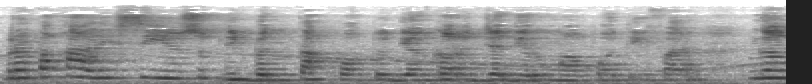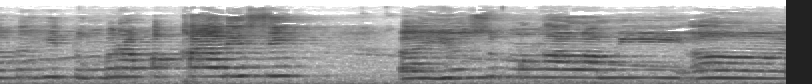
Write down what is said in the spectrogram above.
Berapa kali sih Yusuf dibentak waktu dia kerja di rumah Potifar? Enggak kehitung berapa kali sih uh, Yusuf mengalami uh,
